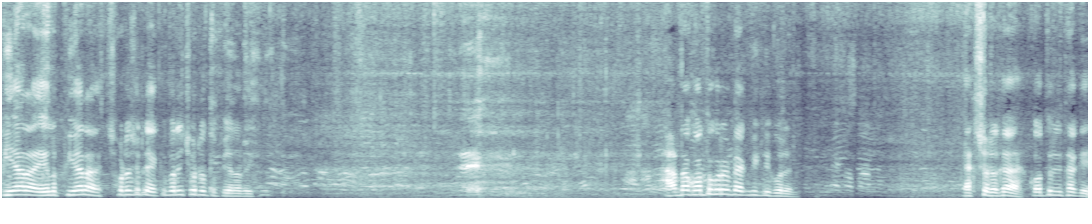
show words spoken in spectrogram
পেয়ারা এগুলো পেয়ারা ছোট ছোট একেবারেই ছোট তো পেয়ারা দেখি। আদা কত করে ব্যাগ বিক্রি করেন? একশো টাকা? কতটি থাকে?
